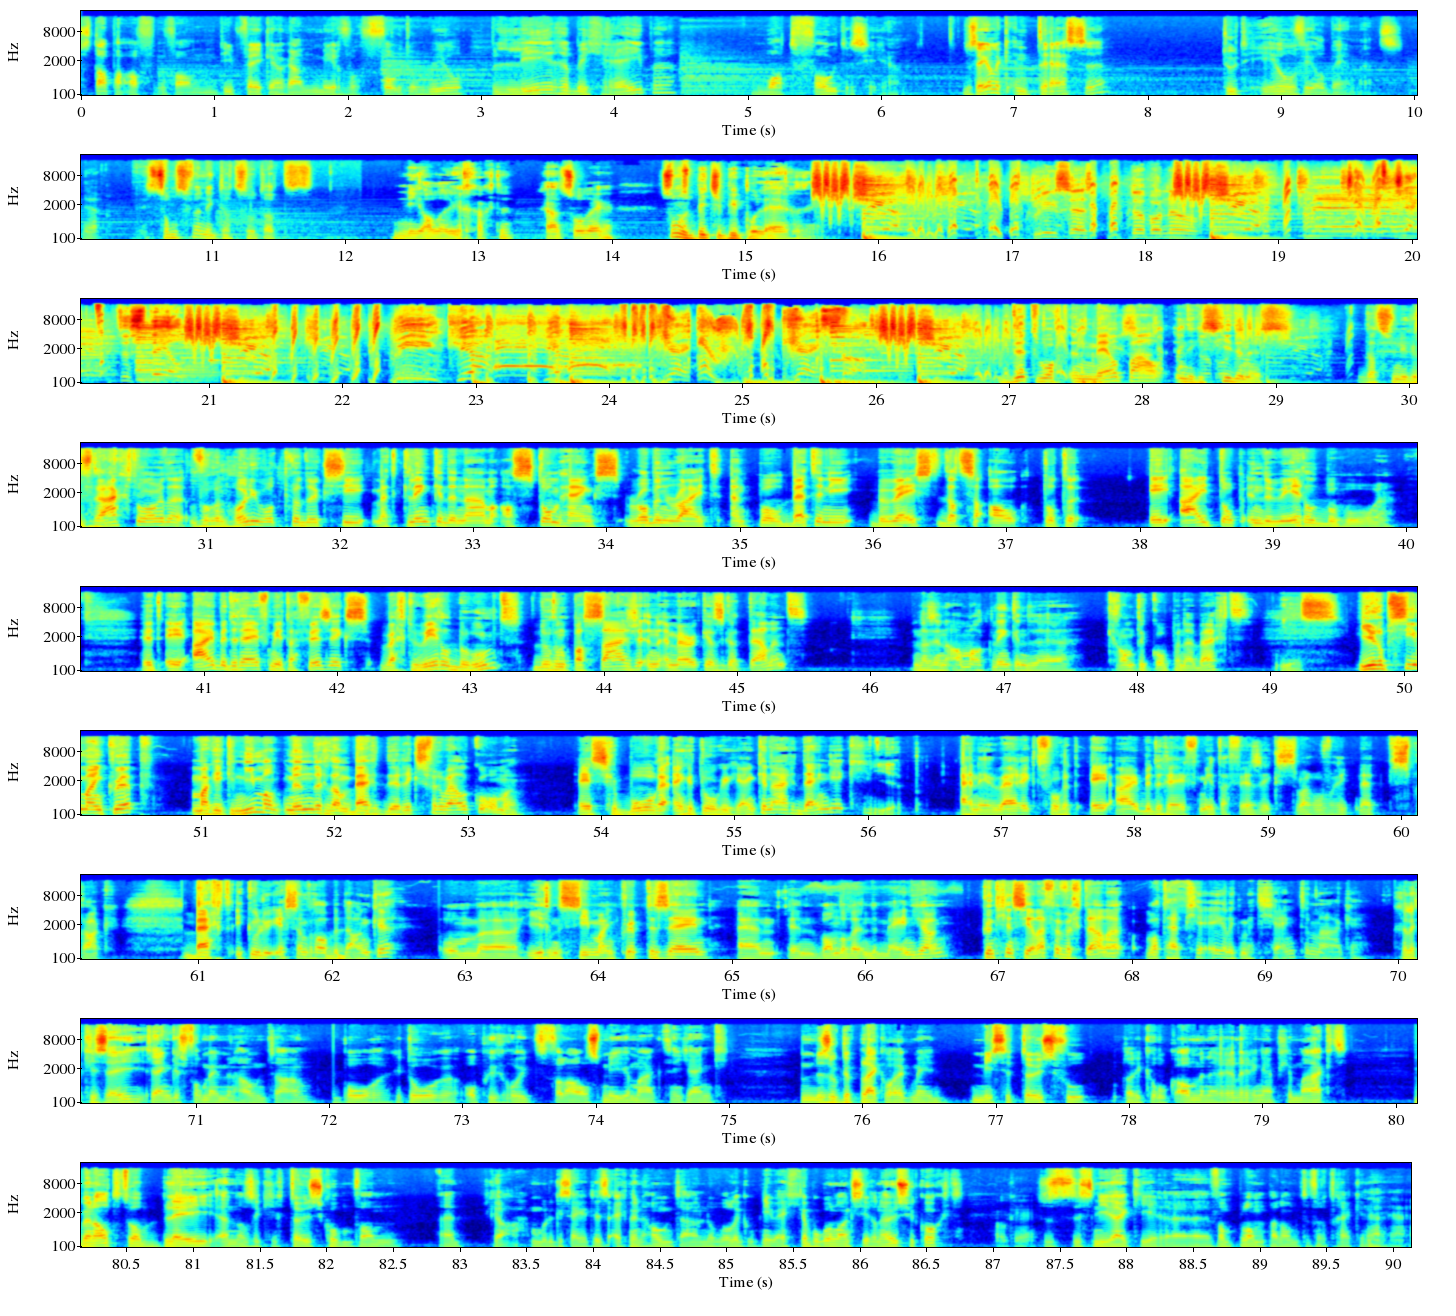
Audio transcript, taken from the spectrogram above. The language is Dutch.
stappen af van deepfake en we gaan meer voor photoreal. Leren begrijpen wat fout is gegaan. Dus eigenlijk interesse doet heel veel bij een mens. Ja. Soms vind ik dat zo dat niet alle leerkrachten, ga het zo zeggen, soms een beetje bipolair zijn. 36 double no. Check the steel. Being, ja. Dit wordt een mijlpaal in de geschiedenis. Dat ze nu gevraagd worden voor een Hollywood-productie met klinkende namen als Tom Hanks, Robin Wright en Paul Bettany bewijst dat ze al tot de AI-top in de wereld behoren. Het AI-bedrijf Metaphysics werd wereldberoemd door een passage in America's Got Talent. En dat zijn allemaal klinkende krantenkoppen, hè Bert? Yes. Hier op See My Crib mag ik niemand minder dan Bert Dirks verwelkomen. Hij is geboren en getogen Genkenaar, denk ik. Yep. En hij werkt voor het AI-bedrijf Metaphysics, waarover ik net sprak. Bert, ik wil u eerst en vooral bedanken om uh, hier in de My Crib te zijn en in Wandelen in de Mijngang. Kunt je eens heel even vertellen, wat heb je eigenlijk met Genk te maken? Gelijk je zei, Genk is voor mij mijn hometown. Geboren, getogen, opgegroeid, van alles meegemaakt in Genk. Het is ook de plek waar ik mij het meeste thuis voel, omdat ik er ook al mijn herinneringen heb gemaakt. Ik ben altijd wel blij en als ik hier thuis kom van, eh, ja, moet ik zeggen, dit is echt mijn hometown, daar wil ik ook niet weg. Ik heb ook onlangs hier een huis gekocht, dus het is niet dat ik hier uh, van plan ben om te vertrekken. Ja, ja,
